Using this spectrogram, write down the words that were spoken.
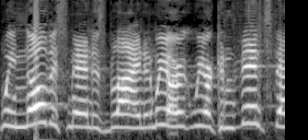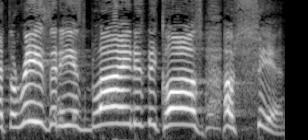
We know this man is blind, and we are, we are convinced that the reason he is blind is because of sin.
